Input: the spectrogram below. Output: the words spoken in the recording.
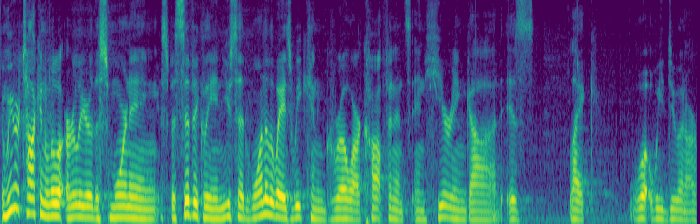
And we were talking a little earlier this morning specifically, and you said one of the ways we can grow our confidence in hearing God is like what we do in our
